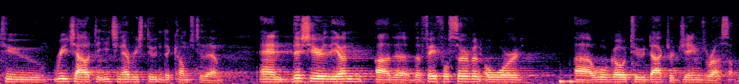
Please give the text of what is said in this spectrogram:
to reach out to each and every student that comes to them. And this year, the, un, uh, the, the Faithful Servant Award uh, will go to Dr. James Russell.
